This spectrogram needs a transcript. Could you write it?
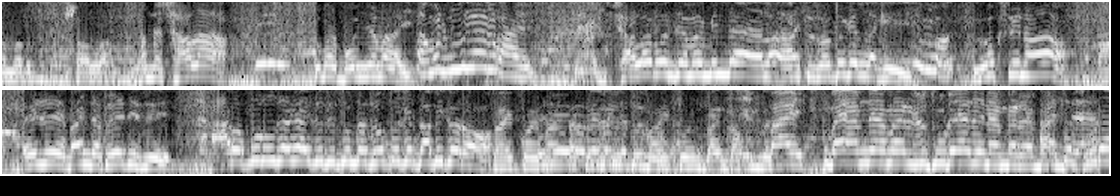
আমার শালা। আপনার শালা? তোমার বোন জামাই? আমার বোন ভাই। শালা বোন জামাই মিললে আইসো যৌতুকের লাগি? লুকছি না এই যে বাইন্দা থয়ে দিছে। আরও কোনো জায়গায় যদি তোমরা যৌতুকের দাবি করো ভাই কই এই যে এইভাবে বাইন্দা তুলবো। ভাই কই বাইন্দা ভাই ভাই আপনি আমার ছুটে দেন আমার। আচ্ছা ছুড়ে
